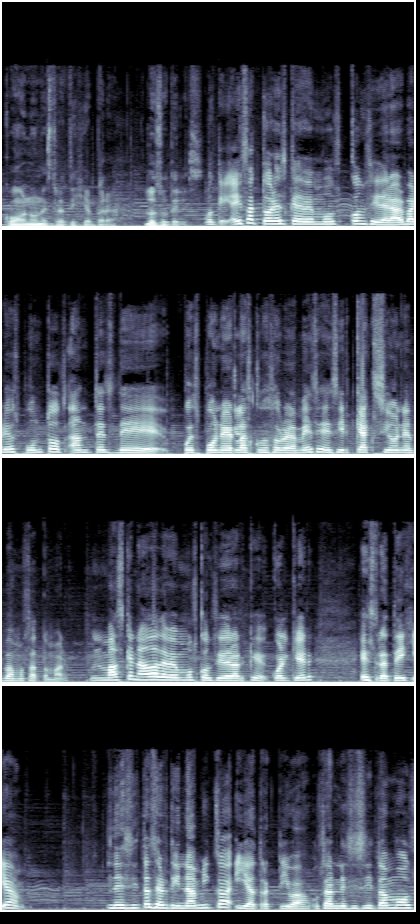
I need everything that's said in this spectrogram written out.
con una estrategia para los hoteles? Ok, hay factores que debemos considerar varios puntos antes de pues poner las cosas sobre la mesa y decir qué acciones vamos a tomar. Más que nada debemos considerar que cualquier estrategia necesita ser dinámica y atractiva. O sea, necesitamos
